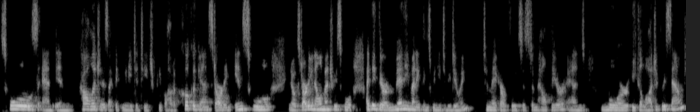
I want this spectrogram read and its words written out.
schools and in colleges. I think we need to teach people how to cook again starting in school you know starting in elementary school. I think there are many many things we need to be doing to make our food system healthier and more ecologically sound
